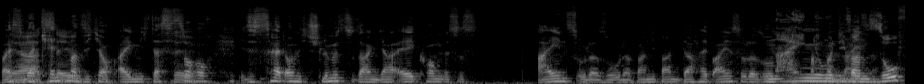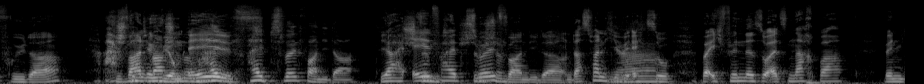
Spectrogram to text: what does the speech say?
Weißt Ja, du, da kennt man safe. sich ja auch eigentlich. Das Safe. ist doch auch, es ist halt auch nichts Schlimmes zu sagen, ja, ey, komm, es ist eins oder so. Oder waren die, waren die da halb eins oder so? Nein, Macht Junge, man die leiser. waren so früh da. Ach, die stimmt, waren irgendwie um schon elf. Halb, halb zwölf waren die da. Ja, Stimmt, elf, halb stimmt, zwölf stimmt. waren die da. Und das fand ich irgendwie Ja. echt so, weil ich finde, so als Nachbar, wenn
